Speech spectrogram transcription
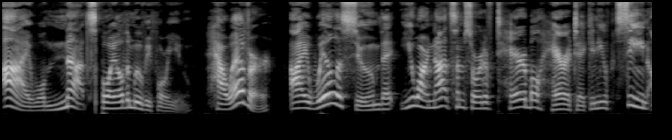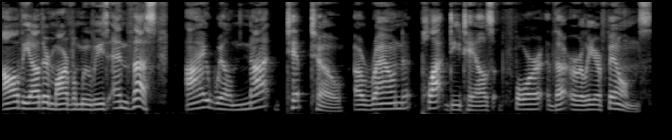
I will not spoil the movie for you. However, I will assume that you are not some sort of terrible heretic and you've seen all the other Marvel movies, and thus I will not tiptoe around plot details for the earlier films.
